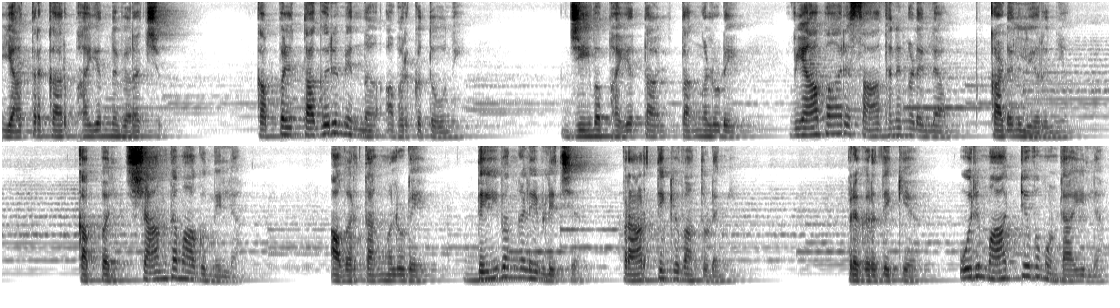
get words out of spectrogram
യാത്രക്കാർ ഭയന്നു വിറച്ചു. കപ്പൽ തകരുമെന്ന് അവർക്ക് തോന്നി. ജീവഭയത്താൽ തങ്ങളുടെ വ്യാപാര സാധനങ്ങളെല്ലാം കടലിൽ എറിഞ്ഞു കപ്പൽ ശാന്തമാകുന്നില്ല. അവർ തങ്ങളുടെ ദൈവങ്ങളെ വിളിച്ച് പ്രാർത്ഥിക്കുവാൻ തുടങ്ങി. പ്രകൃതിക്ക് ഒരു മാറ്റവും ഉണ്ടായില്ല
